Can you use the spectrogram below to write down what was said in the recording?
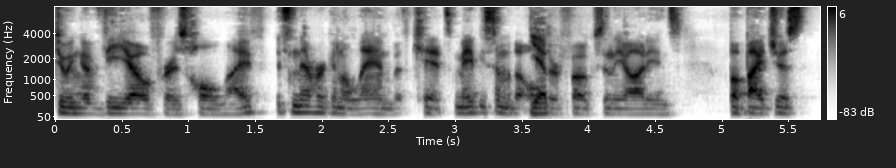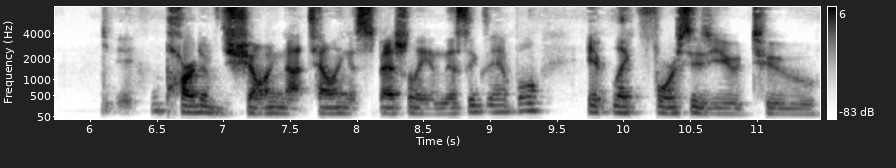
doing a VO for his whole life, it's never going to land with kids. Maybe some of the Yep. older folks in the audience, but by just part of showing, not telling, especially in this example, it like forces you to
